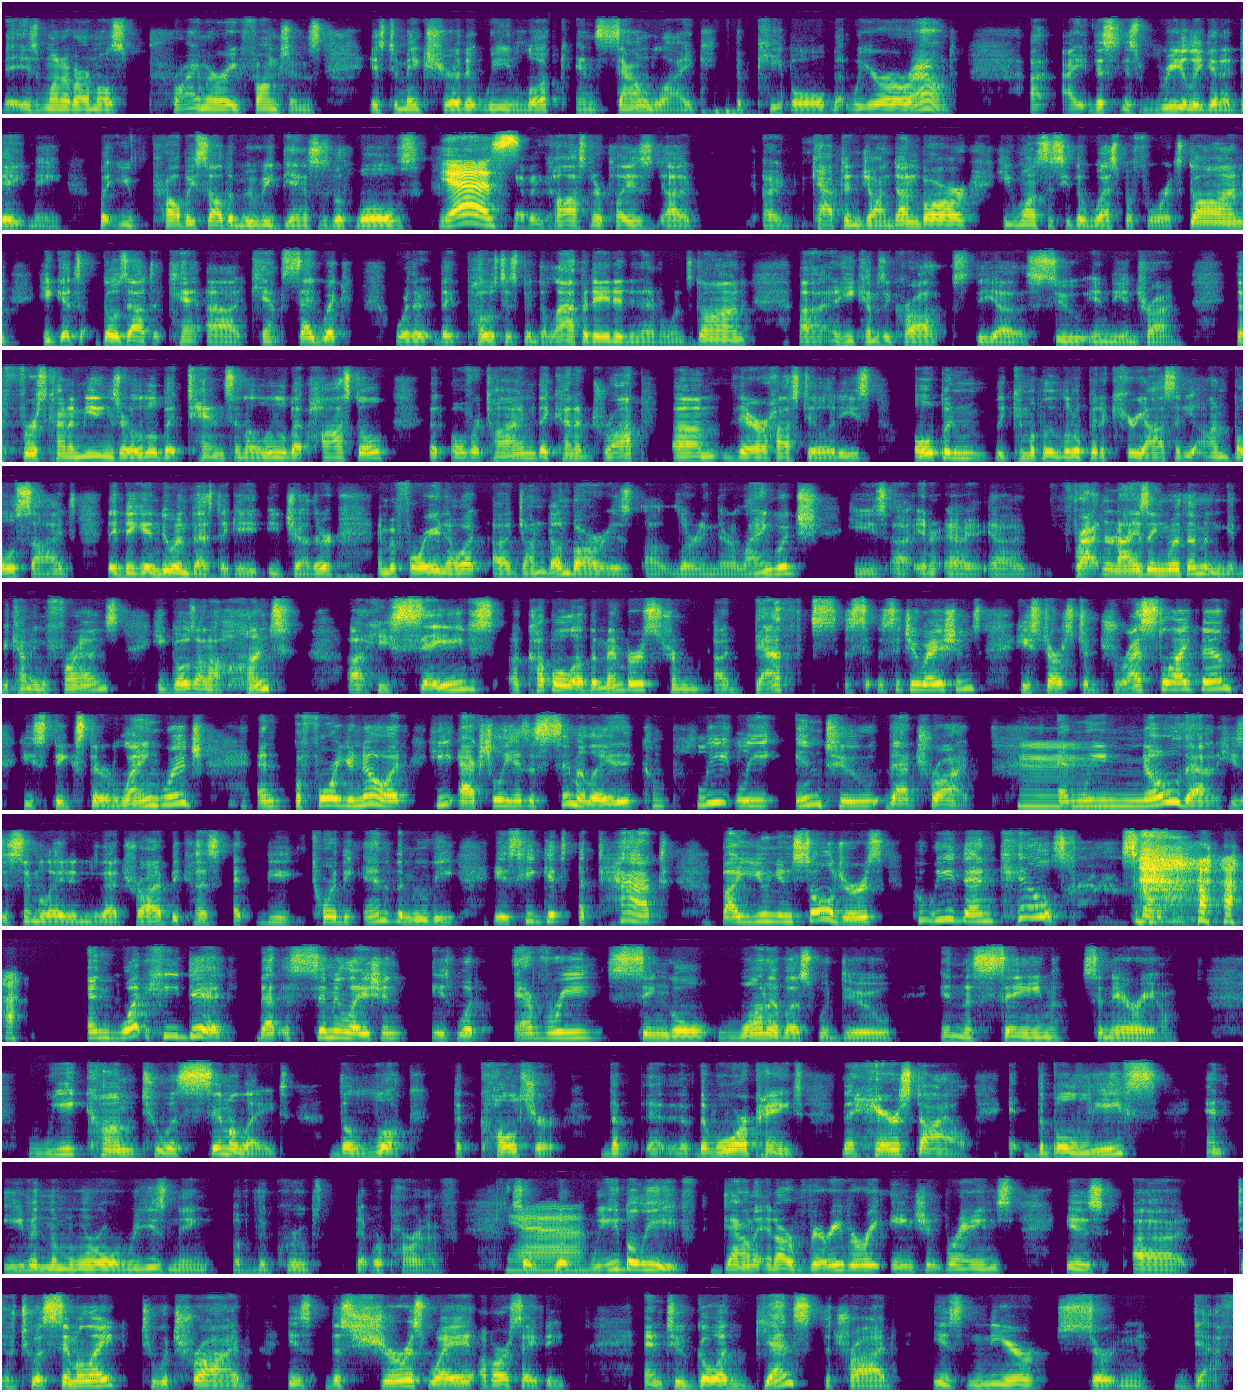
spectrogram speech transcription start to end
that is one of our most primary functions is to make sure that we look and sound like the people that we are around I, I this is really going to date me, but you probably saw the movie Dances with Wolves. Yes. Kevin Costner plays uh, uh, Captain John Dunbar. He wants to see the West before it's gone. He gets goes out to Camp, uh, Camp Sedgwick, where the, the post has been dilapidated and everyone's gone, uh, and he comes across the uh, Sioux Indian tribe. The first kind of meetings are a little bit tense and a little bit hostile, but over time they kind of drop um, their hostilities openly come up with a little bit of curiosity on both sides. They begin to investigate each other. And before you know it, uh, John Dunbar is uh, learning their language. He's uh, uh, uh, fraternizing with them and becoming friends. He goes on a hunt. Uh, he saves a couple of the members from uh, death s- situations. He starts to dress like them. He speaks their language. And before you know it, he actually has assimilated completely into that tribe. Mm. And we Hmm. know that he's assimilated into that tribe because at the toward the end of the movie is he gets attacked by Union soldiers who he then kills. so and what he did, that assimilation is what every single one of us would do in the same scenario. We come to assimilate the look, the culture, the, the, the war paint, the hairstyle, the beliefs, and even the moral reasoning of the groups that we're part of. Yeah. So, what we believe down in our very, very ancient brains is uh, to, to assimilate to a tribe is the surest way of our safety. And to go against the tribe is near certain death.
